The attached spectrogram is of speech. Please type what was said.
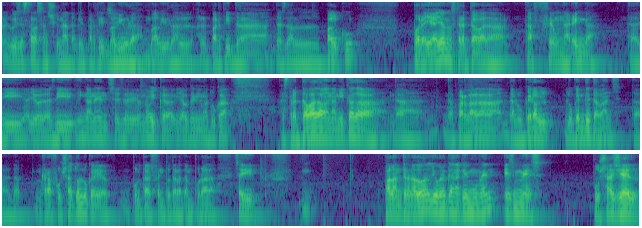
el Lluís estava sancionat aquell partit, sí. va viure, va viure el, el partit de, des del palco, però allà ja no es tractava de, de fer una arenga, de dir allò, de dir, vinga nens, és a dir, nois, que ja ho tenim a tocar. Es tractava de, una mica de, de, de parlar de, de lo que era el, el que hem dit abans, de, de reforçar tot el que portaves fent tota la temporada. És a dir, per l'entrenador jo crec que en aquell moment és més posar gel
